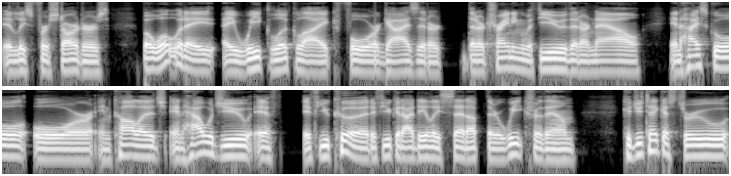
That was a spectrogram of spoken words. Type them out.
at least for starters. But what would a, a week look like for guys that are that are training with you that are now in high school or in college? And how would you, if if you could, if you could ideally set up their week for them, could you take us through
